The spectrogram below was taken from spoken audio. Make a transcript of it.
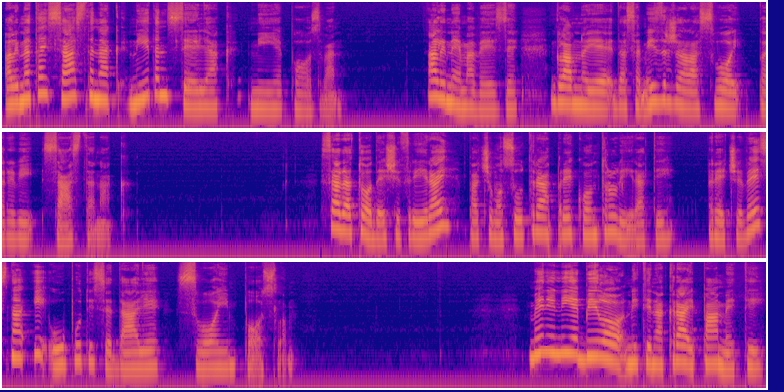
ali na taj sastanak nijedan seljak nije pozvan. Ali nema veze, glavno je da sam izdržala svoj prvi sastanak. Sada to dešifriraj, pa ćemo sutra prekontrolirati, reče Vesna i uputi se dalje svojim poslom. Meni nije bilo niti na kraj pameti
